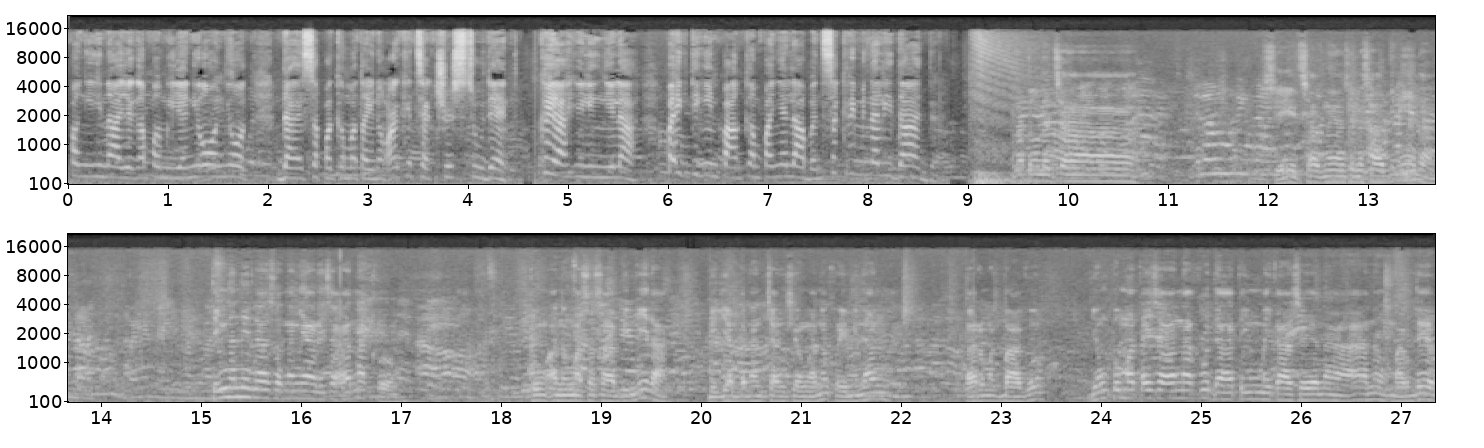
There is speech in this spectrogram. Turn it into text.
Ng panghihinayang ang pamilya ni Onyot dahil sa pagkamatay ng architecture student. Kaya hiling nila, paigtingin pa ang kampanya laban sa kriminalidad. Katulad sa si HR na yung sinasabi nila. Tingnan nila sa nangyari sa anak ko. Kung anong masasabi nila. Bigyan pa ng chance yung ano, criminal para magbago. Yung pumatay sa anak ko, dating may kaso yan na ano, murder.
